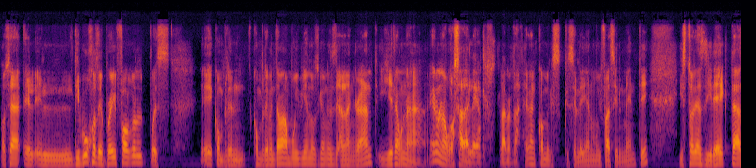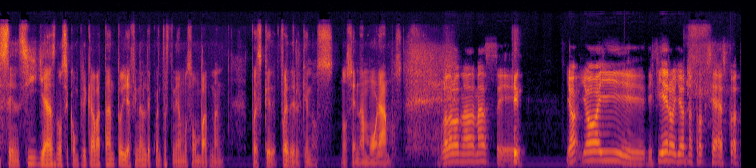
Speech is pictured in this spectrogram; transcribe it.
o sea, el, dibujo de Fogel, pues, eh, complementaba muy bien los guiones de Alan Grant y era una, era una gozada leerlos, la verdad. Eran cómics que se leían muy fácilmente, historias directas, sencillas, no se complicaba tanto y a final de cuentas teníamos a un Batman, pues que fue del que nos, nos enamoramos. Bueno, nada más. Eh, yo, yo ahí difiero, yo no creo que sea Scott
